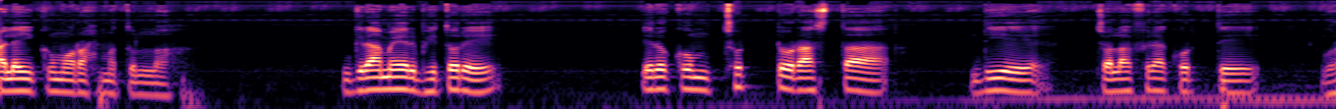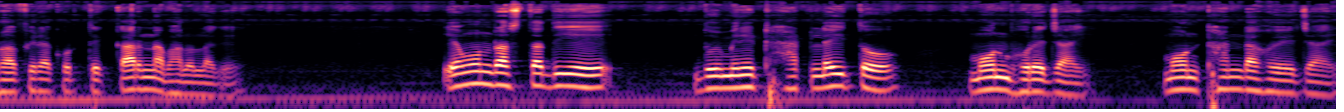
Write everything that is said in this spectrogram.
আলাইকুম রহমতুল্লাহ গ্রামের ভিতরে এরকম ছোট্ট রাস্তা দিয়ে চলাফেরা করতে, ঘোরাফেরা করতে কার না ভালো লাগে? এমন রাস্তা দিয়ে দুই মিনিট হাঁটলেই তো মন ভরে যায়, মন ঠান্ডা হয়ে যায়,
